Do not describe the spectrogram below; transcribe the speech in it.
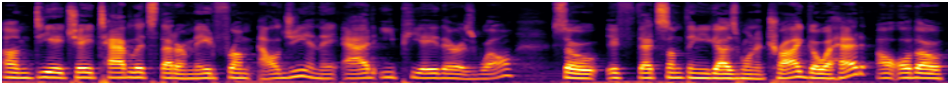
um, DHA tablets that are made from algae, and they add EPA there as well. So if that's something you guys want to try, go ahead. although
